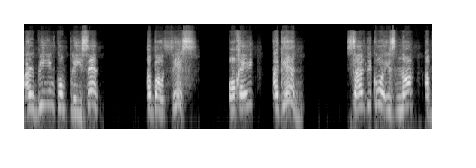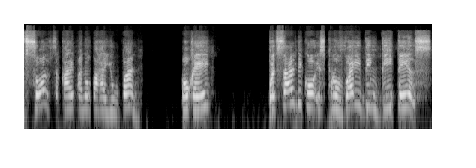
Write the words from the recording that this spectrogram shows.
are being complacent about this. Okay? Again, Saldico is not absolved sa kahit anong kahayupan. Okay? But Saldico is providing details.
